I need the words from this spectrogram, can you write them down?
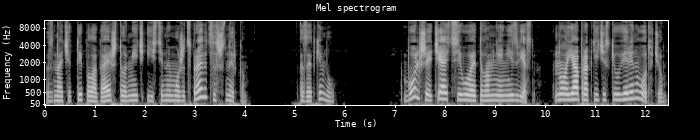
Значит, ты полагаешь, что меч истины может справиться с шнырком? Зед кивнул. Большая часть всего этого мне неизвестна, но я практически уверен вот в чем.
